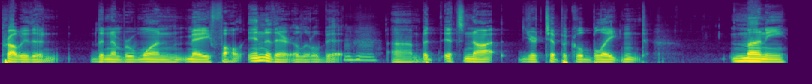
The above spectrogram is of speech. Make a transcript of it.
probably the the number one may fall into there a little bit, um, but it's not your typical blatant money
